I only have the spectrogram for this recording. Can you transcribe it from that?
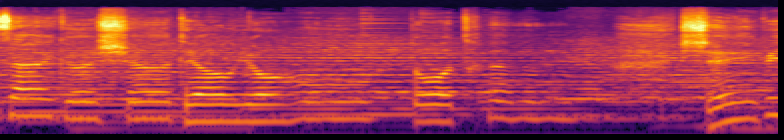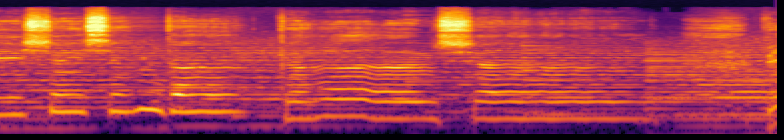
在割舍掉有多疼，谁比谁陷得更深？别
